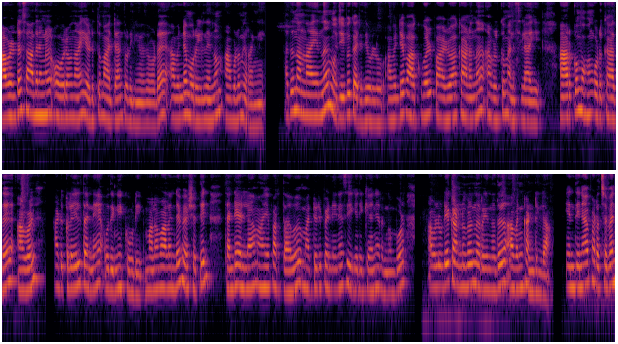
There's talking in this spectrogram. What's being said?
അവളുടെ സാധനങ്ങൾ ഓരോന്നായി എടുത്തു മാറ്റാൻ തുടങ്ങിയതോടെ അവന്റെ മുറിയിൽ നിന്നും അവളും ഇറങ്ങി. അത് നന്നായെന്ന് മുജീബ് കരുതിയുള്ളൂ. അവന്റെ വാക്കുകൾ പാഴുവാക്കാണെന്ന് അവൾക്ക് മനസ്സിലായി. ആർക്കും മുഖം കൊടുക്കാതെ അവൾ അടുക്കളയിൽ തന്നെ ഒതുങ്ങിക്കൂടി. മണവാളന്റെ വേഷത്തിൽ തന്റെ എല്ലാമായ ഭർത്താവ് മറ്റൊരു പെണ്ണിനെ സ്വീകരിക്കാൻ ഇറങ്ങുമ്പോൾ അവളുടെ കണ്ണുകൾ നിറയുന്നത് അവൻ കണ്ടില്ല. എന്തിനാ പടച്ചവൻ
